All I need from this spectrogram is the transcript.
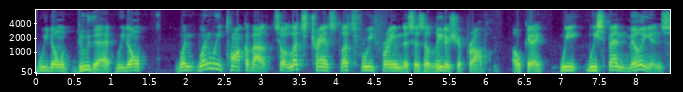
we don't do that. We don't. When when we talk about so let's trans let's reframe this as a leadership problem. Okay, we we spend millions.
